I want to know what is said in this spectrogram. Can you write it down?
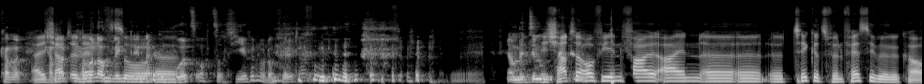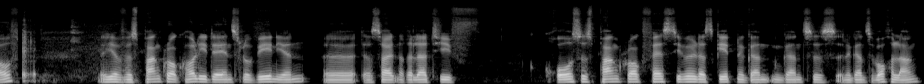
Kann man, ich kann man, hatte kann man auf LinkedIn so, nach äh, Geburtsort sortieren oder filtern? Ja, mit dem, Ich hatte auf jeden Fall ein äh, äh, Tickets für ein Festival gekauft. Hier fürs Punkrock Holiday in Slowenien. Äh, das ist halt ein relativ großes Punkrock-Festival. Das geht eine, ein ganzes, eine ganze Woche lang.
